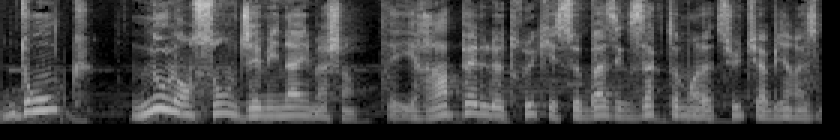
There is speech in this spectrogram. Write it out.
Donc, nous lançons Gemini machin. Et il rappelle le truc et se base exactement là-dessus, tu as bien raison.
